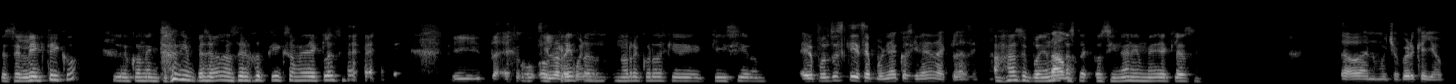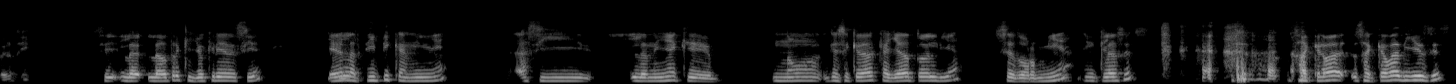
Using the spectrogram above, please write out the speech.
pues, eléctrico, lo conectaron y empezaron a hacer hotcakes a media clase. y o, lo recuerdo. no recuerdo qué, qué, hicieron. El punto es que se ponían a cocinar en la clase. Ajá, se ponían hasta a cocinar en media clase. Estaban mucho peor que yo, pero sí. Sí, la, la otra que yo quería decir era la típica niña, así, la niña que no, que se quedaba callada todo el día, se dormía en clases, sacaba, sacaba dieces,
